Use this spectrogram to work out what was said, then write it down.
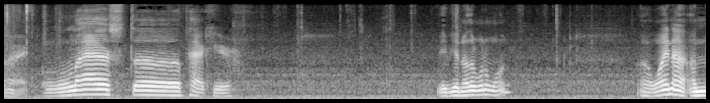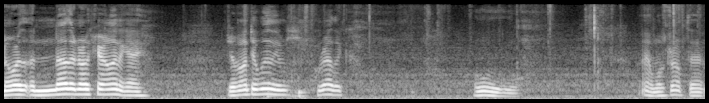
Alright, last uh, pack here. Maybe another one on one. Oh, why not? A north, another North Carolina guy. Javonte Williams, relic. Ooh. I almost dropped that.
